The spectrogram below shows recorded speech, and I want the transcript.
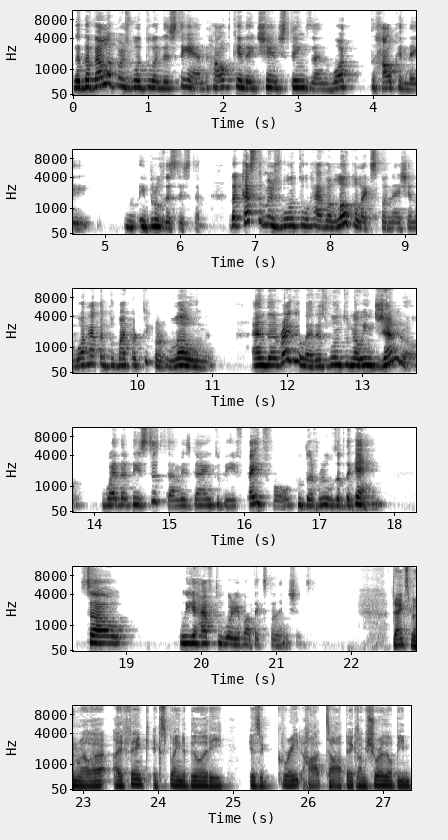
The developers want to understand how can they change things and what, how can they improve the system. The customers want to have a local explanation. What happened to my particular loan? And the regulators want to know in general whether this system is going to be faithful to the rules of the game. So we have to worry about explanations. Thanks, Manuela. I think explainability is a great hot topic. I'm sure there'll be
